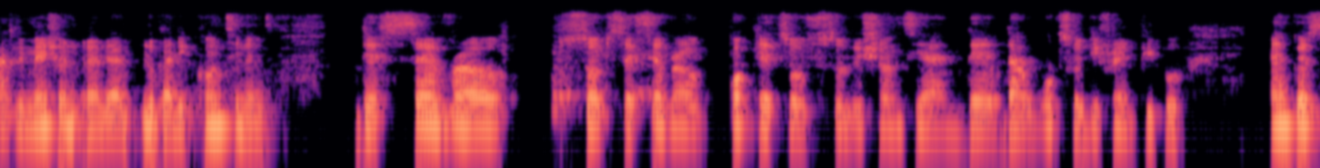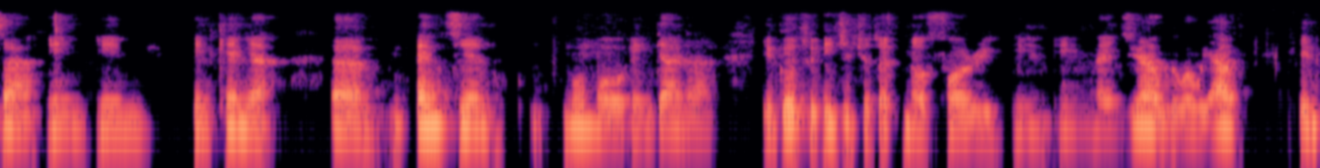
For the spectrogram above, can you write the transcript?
as we mentioned earlier, look at the continent, there's several subsets, several pockets of solutions here and there that works for different people. M-Pesa in in in Kenya, um, MTN Momo in Ghana. You go to Egypt, you're talking of Fawry. In in Nigeria, where we have in,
